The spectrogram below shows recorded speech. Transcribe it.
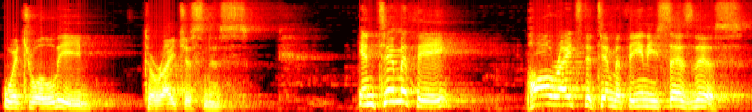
which will lead to righteousness. In Timothy, Paul writes to Timothy and he says this,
